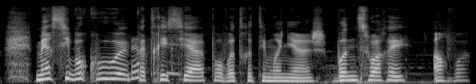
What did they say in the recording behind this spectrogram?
Merci beaucoup, euh, Merci. Patricia, pour votre témoignage. Bonne soirée. Au revoir.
